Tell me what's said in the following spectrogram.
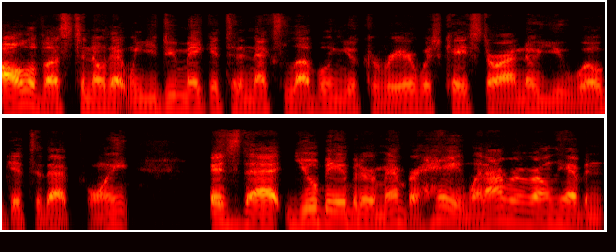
all of us to know that when you do make it to the next level in your career, which K Star, I know you will get to that point, is that you'll be able to remember, hey, when I remember only having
